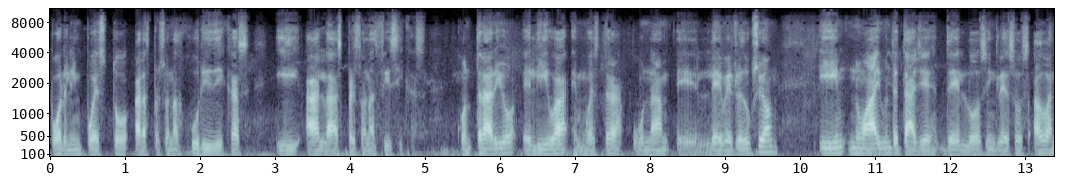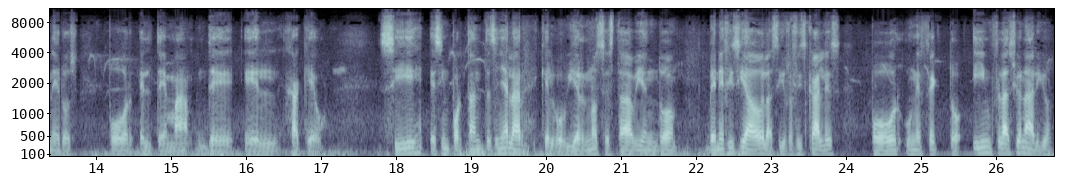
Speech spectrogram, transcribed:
por el impuesto a las personas jurídicas y a las personas físicas. Contrario, el IVA muestra una eh, leve reducción y no hay un detalle de los ingresos aduaneros por el tema del hackeo. Sí es importante señalar que el gobierno se está viendo beneficiado de las cifras fiscales por un efecto inflacionario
